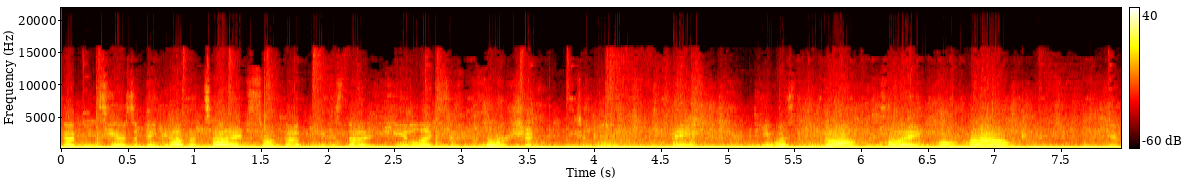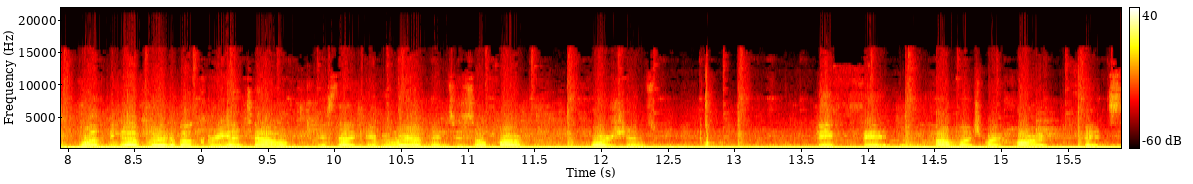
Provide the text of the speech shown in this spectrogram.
that means he has a big appetite. So that means that he likes his portion to be big. He was not playing around. And one thing I've learned about Koreatown is that everywhere I've been to so far, the portions they fit how much my heart fits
